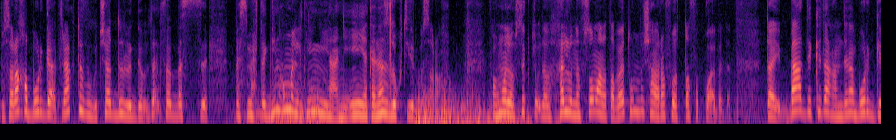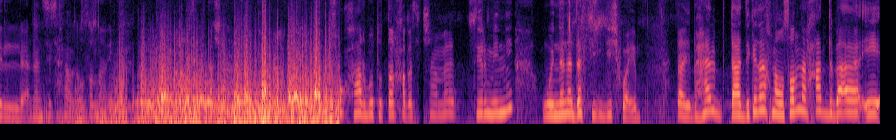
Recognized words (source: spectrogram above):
بصراحة برج اتراكتيف وبتشد للجوزاء فبس بس محتاجين هما الاثنين يعني إيه يتنازلوا كتير بصراحة. فهم لو سكتوا لو خلوا نفسهم على طبيعتهم مش هيعرفوا يتفقوا ابدا. طيب بعد كده عندنا برج ال... أنا نسيت إحنا وصلنا لايه أنا هربط الطرحة بس عشان عمالة تطير مني وإن أنا دفي إيدي شوية. طيب هل بعد كده إحنا وصلنا لحد بقى إيه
